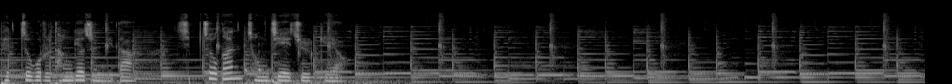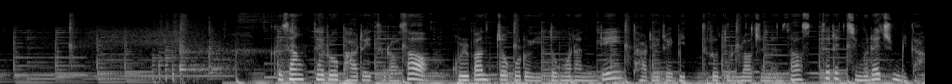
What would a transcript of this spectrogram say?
배 쪽으로 당겨줍니다. 10초간 정지해줄게요. 그 상태로 발을 들어서 골반 쪽으로 이동을 한 뒤 다리를 밑으로 눌러주면서 스트레칭을 해줍니다.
